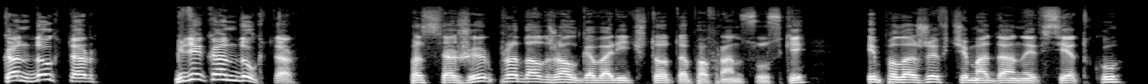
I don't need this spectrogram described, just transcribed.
«Кондуктор! Где кондуктор?» Пассажир продолжал говорить что-то по-французски и, положив чемоданы в сетку,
